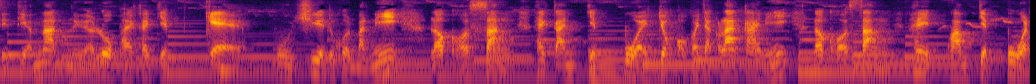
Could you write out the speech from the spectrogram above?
สิทธิอำนาจเหนือโรคภัยไข้เจ็บแก่ผู้เชื่อทุกคนบัดนนี้ เราขอสั่งให้การเจ็บป่วยจงออกไปจากร่างกายนี้ เราขอสั่งให้ความเจ็บปวด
